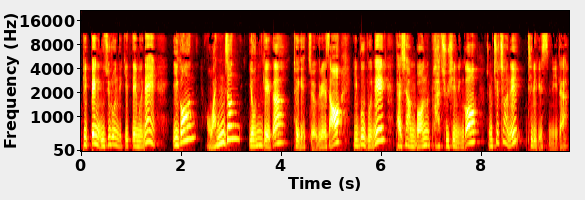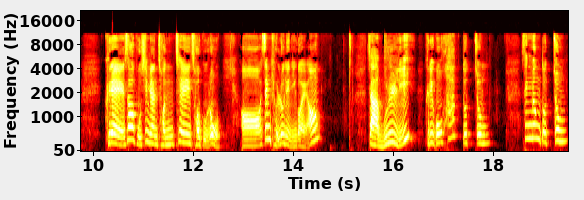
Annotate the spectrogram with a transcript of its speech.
빅뱅 우주론이기 때문에 이건 완전 연계가 되겠죠. 그래서 이 부분은 다시 한번 봐주시는 거 좀 추천을 드리겠습니다. 그래서 보시면 전체적으로 어, 쌤 결론은 이거예요. 자, 물리 그리고 화학도 좀 생명도 좀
